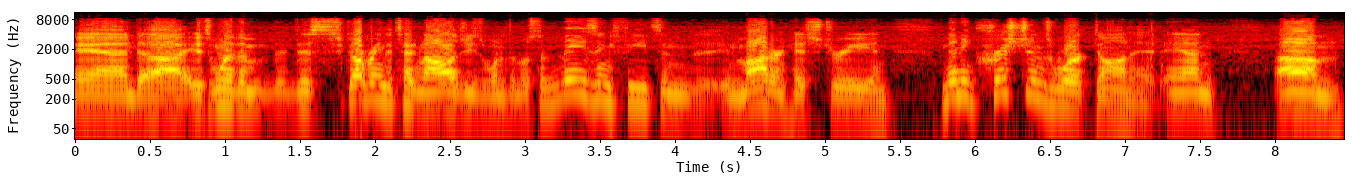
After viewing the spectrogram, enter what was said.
and uh, it's one of the discovering the technology is one of the most amazing feats in in modern history, and many Christians worked on it. And um,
